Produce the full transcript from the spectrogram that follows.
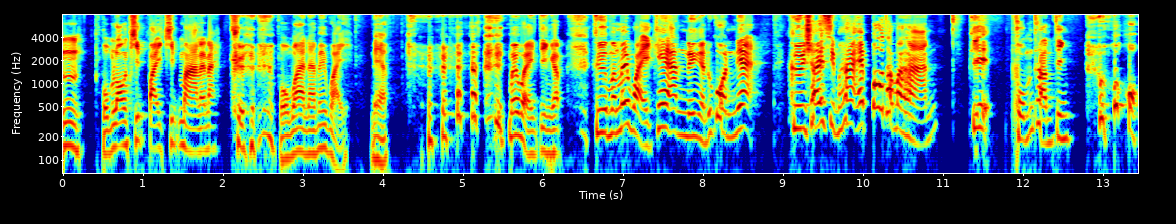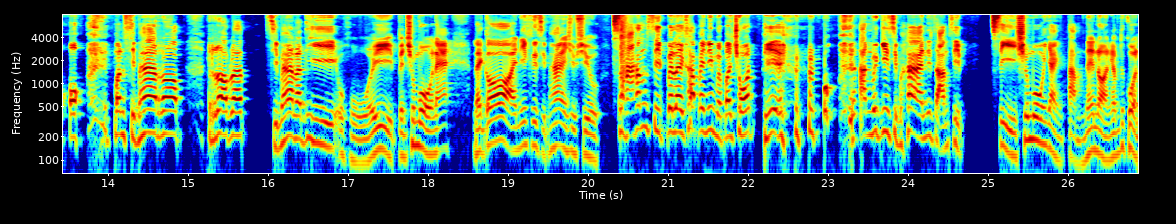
อืม ผมลองคิดไปคิดมาแล้วนะ คือ ผมว่านะไม่ไหวนะครับ ไม่ไหวจริงๆครับ คือมันไม่ไหวแค่อันนึงอะทุกคนเนี่ย คือใช้ 15แอปเปิลทำอาหาร พี่ผมถามจริง มัน 15 รอบรอบละ15 นาที โอ้โห เป็นชั่วโมงนะ แล้วก็อันนี้คือ 15ชิวๆ30 ไปเลยครับ อันนี้เหมือนประชด พี่ อันเมื่อกี้ 15 อันนี้ 30 4 ชั่วโมงอย่างต่ำแน่นอนครับทุกคน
